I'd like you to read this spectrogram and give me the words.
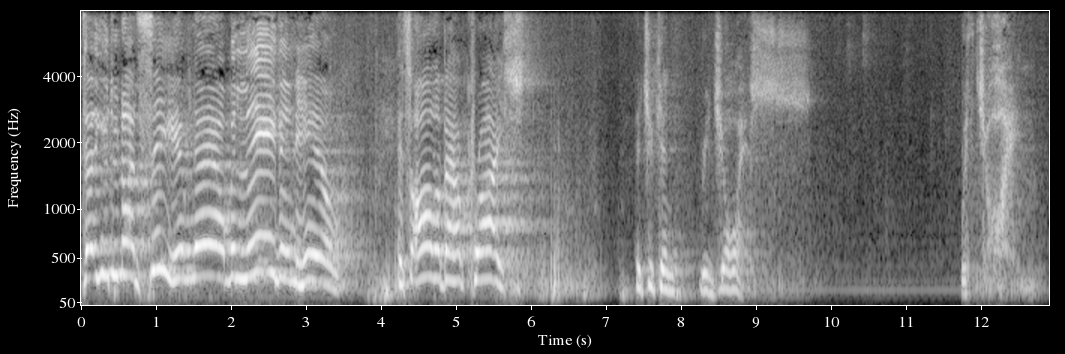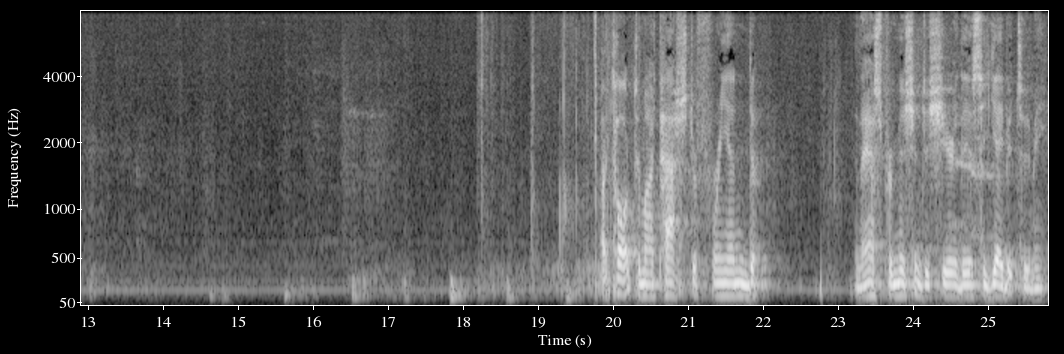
Though you do not see him now, believe in him. It's all about Christ that you can rejoice with joy. I talked to my pastor friend and asked permission to share this. He gave it to me.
